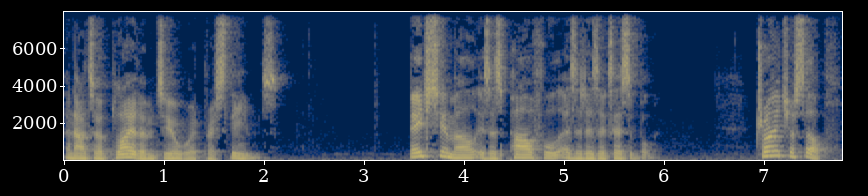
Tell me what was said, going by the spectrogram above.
and how to apply them to your WordPress themes. HTML is as powerful as it is accessible. Try it yourself.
